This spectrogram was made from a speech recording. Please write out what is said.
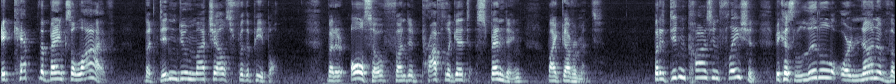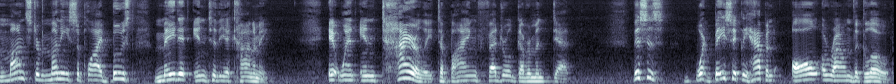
It kept the banks alive, but didn't do much else for the people. But it also funded profligate spending by governments. But it didn't cause inflation because little or none of the monster money supply boost made it into the economy. It went entirely to buying federal government debt. This is what basically happened all around the globe.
